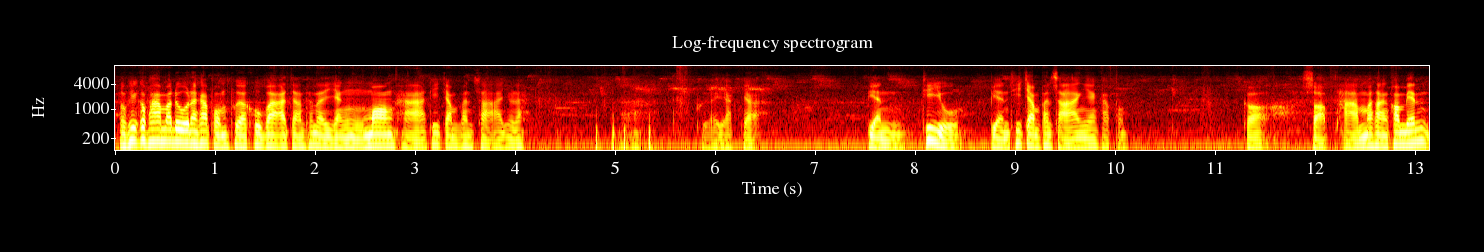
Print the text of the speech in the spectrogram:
หลวงพี่ก็พามาดูนะครับ ผมเผื่อครูบาอาจารย์ท่านใดยังมองหาที่จำพรรษาอยู่นะ เผื่ออยากจะเปลี่ยนที่อยู่ เปลี่ยนที่จำพรรษาอย่างเงี้ยครับผมก็สอบถามมาทางคอมเมนต์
